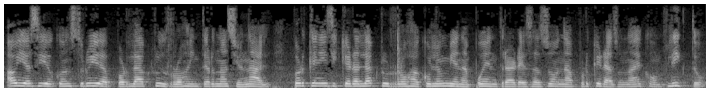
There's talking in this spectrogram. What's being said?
había sido construida por la Cruz Roja Internacional, porque ni siquiera la Cruz Roja colombiana puede entrar a esa zona porque era zona de conflicto.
